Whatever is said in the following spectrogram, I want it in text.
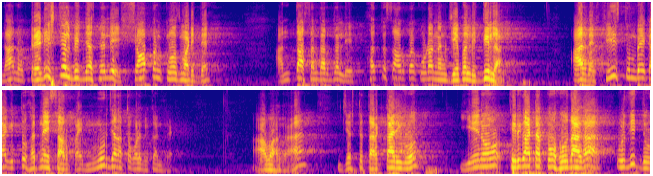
ನಾನು ಟ್ರೆಡಿಷನಲ್ ಬಿಸ್ನೆಸ್ನಲ್ಲಿ ಶಾಪನ್ನು ಕ್ಲೋಸ್ ಮಾಡಿದ್ದೆ. ಅಂತ ಸಂದರ್ಭದಲ್ಲಿ ಹತ್ತು ಸಾವಿರ ರೂಪಾಯಿ ಕೂಡ ನನ್ನ ಜೇಬಲ್ಲಿ ಇದ್ದಿಲ್ಲ. ಆದರೆ ಫೀಸ್ ತುಂಬಬೇಕಾಗಿತ್ತು ಹದಿನೈದು ಸಾವಿರ ರೂಪಾಯಿ. ಮೂರು ಜನ ತಗೊಳ್ಬೇಕಂದ್ರೆ. ಆವಾಗ ಜಸ್ಟ್ ತರಕಾರಿಗೂ ಏನೋ ತಿರುಗಾಟಕ್ಕೋ ಹೋದಾಗ ಉಳಿದಿದ್ದು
